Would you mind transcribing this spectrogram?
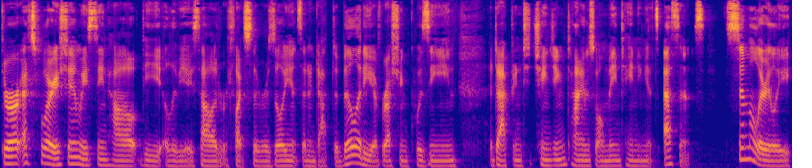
Through our exploration, we've seen how the Olivier salad reflects the resilience and adaptability of Russian cuisine, adapting to changing times while maintaining its essence. Similarly,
